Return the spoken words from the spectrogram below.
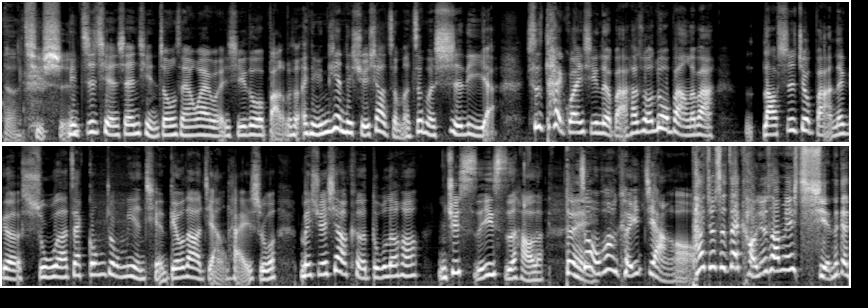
的。其实你之前申请中山外文系落榜的时候，哎，你们念的学校怎么这么势利呀？是太关心了吧？他说落榜了吧？老师就把那个书啊，在公众面前丢到讲台，说没学校可读了哈，你去死一死好了。对，这种话可以讲哦。他就是在考卷上面写那个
